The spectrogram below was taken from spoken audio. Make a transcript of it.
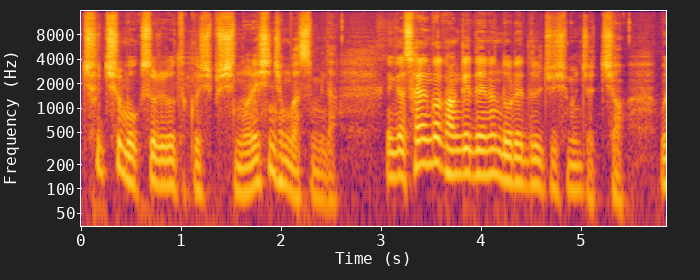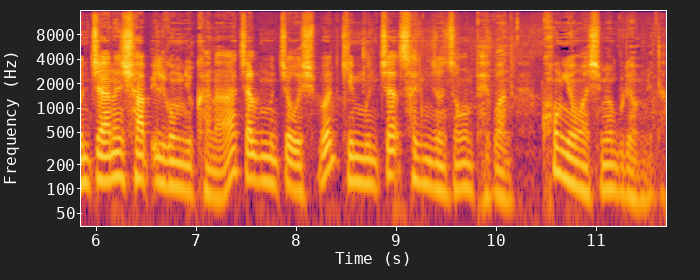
추추 목소리로 듣고 싶으신 노래 신청받습니다. 그러니까 사연과 관계되는 노래들 주시면 좋죠. 문자는 샵 1061, 짧은 문자 50원, 긴 문자 사진 전송은 100원, 콩 이용하시면 무료입니다.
